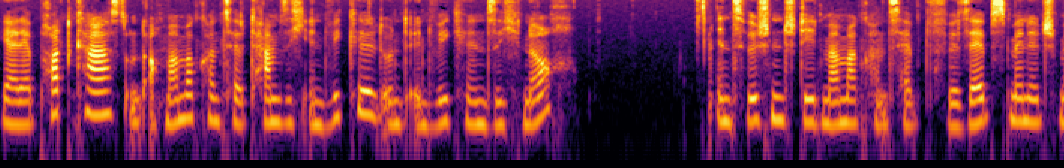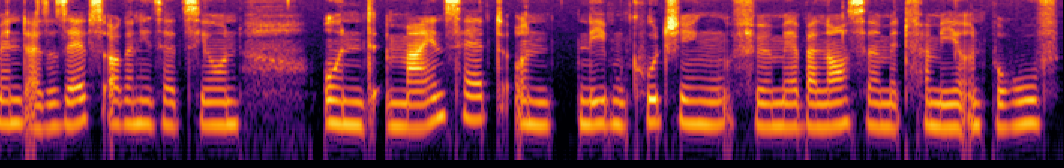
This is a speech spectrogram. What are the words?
Ja, der Podcast und auch Mama Konzept haben sich entwickelt und entwickeln sich noch. Inzwischen steht Mama Konzept für Selbstmanagement, also Selbstorganisation und Mindset und neben Coaching für mehr Balance mit Familie und Beruf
